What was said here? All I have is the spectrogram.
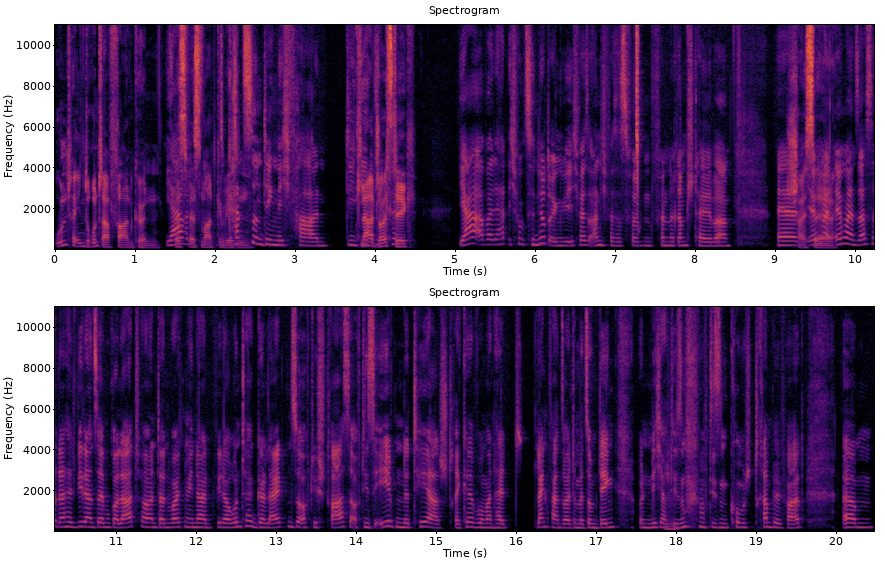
unter ihn drunter fahren können. Ja, das wäre smart Du gewesen. kannst so ein Ding nicht fahren. Die, die, Klar, die Joystick. Ja, aber der hat nicht funktioniert irgendwie. Ich weiß auch nicht, was das für, ein- für ein Remsteil war. Äh, Scheiße. Irgendwann, irgendwann saß er dann halt wieder an seinem Rollator und dann wollten wir ihn halt wieder runtergeleiten, so auf die Straße, auf diese ebene Teer-Strecke, wo man halt langfahren sollte mit so einem Ding und nicht auf, Mhm. diesem, auf diesem komischen Trampelfahrt. Ähm,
